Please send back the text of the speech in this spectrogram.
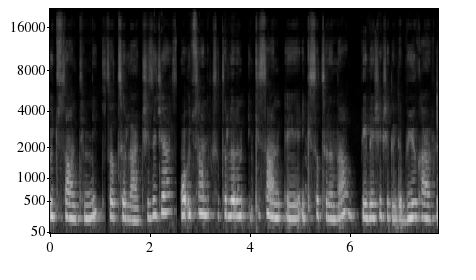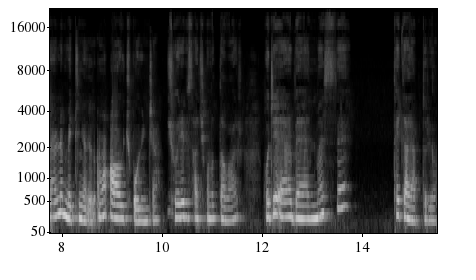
3 santimlik satırlar çizeceğiz. O 3 santimlik satırların 2 san, e, iki satırına birleşik şekilde büyük harflerle metin yazıyoruz. Ama A3 boyunca. Şöyle bir saçmalık da var. Hoca eğer beğenmezse tekrar yaptırıyor.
